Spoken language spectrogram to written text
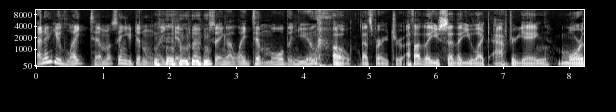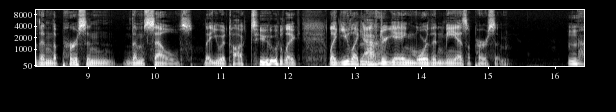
I know you liked him. I'm not saying you didn't like him, but I'm saying I liked him more than you. oh, that's very true. I thought that you said that you liked After Yang more than the person themselves that you would talk to. like, like you like After Yang more than me as a person. No,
